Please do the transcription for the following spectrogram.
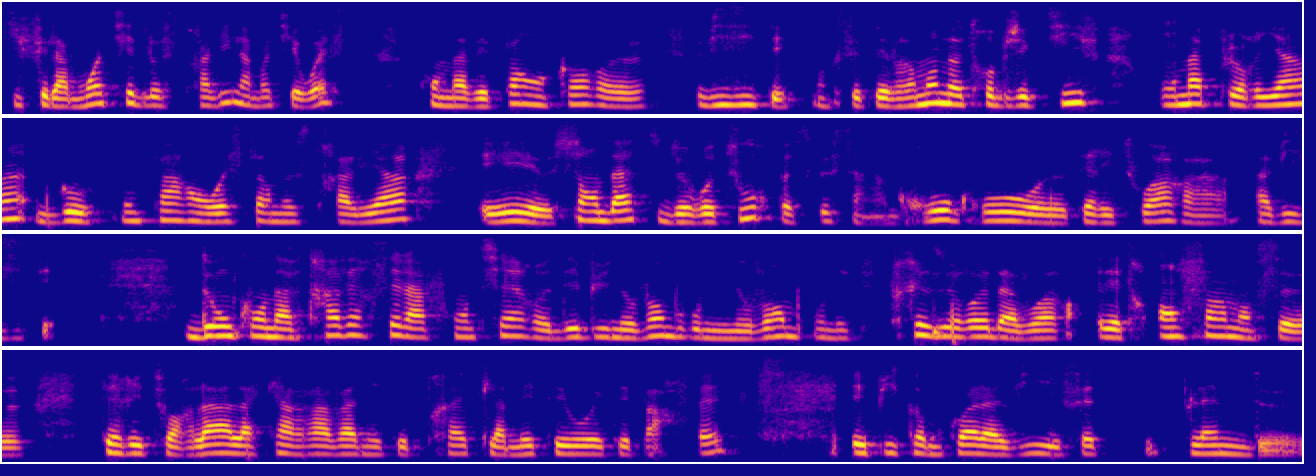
qui fait la moitié de l'Australie, la moitié ouest, qu'on n'avait pas encore euh, visité. Donc, c'était vraiment notre objectif. On n'a plus rien, go, on part en Western Australia et euh, sans date de retour parce que c'est un gros, gros territoire à, à visiter. Donc, on a traversé la frontière début novembre ou mi-novembre. On était très heureux d'avoir d'être enfin dans ce territoire-là. La caravane était prête, la météo était parfaite. Et puis, comme quoi la vie est faite pleine de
